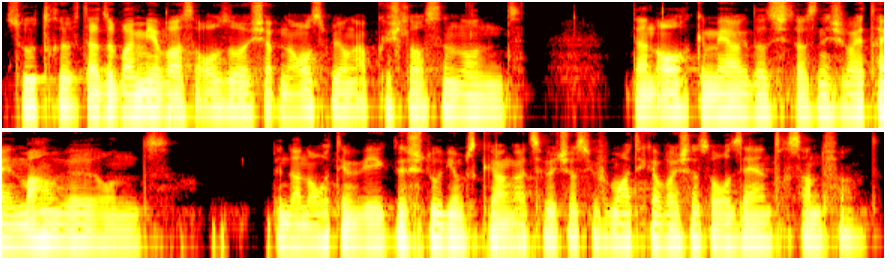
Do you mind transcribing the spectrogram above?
zutrifft. Also bei mir war es auch so, ich habe eine Ausbildung abgeschlossen und dann auch gemerkt, dass ich das nicht weiterhin machen will und bin dann auch den Weg des Studiums gegangen als Wirtschaftsinformatiker, weil ich das auch sehr interessant fand.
